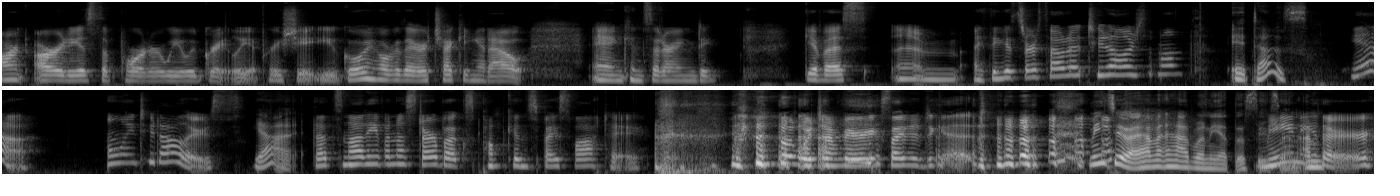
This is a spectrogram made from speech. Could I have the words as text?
aren't already a supporter, we would greatly appreciate you going over there, checking it out, and considering to give us. Um, I think it starts out at two dollars a month. it does. Yeah, only two dollars. Yeah, That's not even a Starbucks pumpkin spice latte, which I'm very excited to get. Me too. I haven't had one yet this season. Me I'm, neither.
